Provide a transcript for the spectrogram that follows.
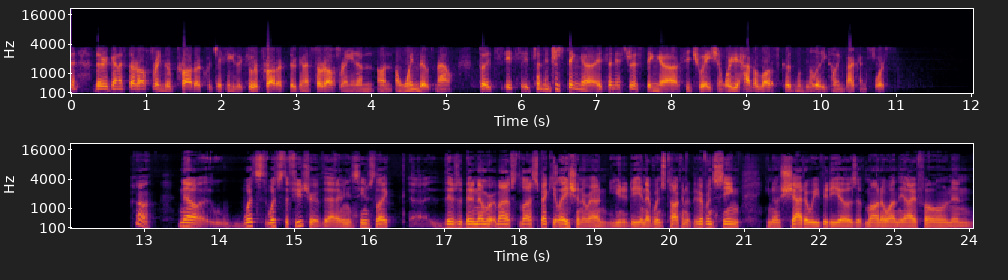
they're going to start offering their product, which I think is a killer product. They're going to start offering it on, on, on Windows now. So it's it's it's an interesting uh, it's an interesting uh, situation where you have a lot of code mobility going back and forth. Huh. Now, what's what's the future of that? I mean, it seems like uh, there's been a number, amount of, a lot of speculation around Unity, and everyone's talking. About everyone's seeing, you know, shadowy videos of Mono on the iPhone. And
